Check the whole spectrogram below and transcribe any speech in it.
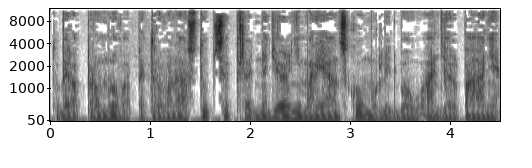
To byla promluva Petrova nástupce před nedělní mariánskou modlitbou Anděl Páně.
